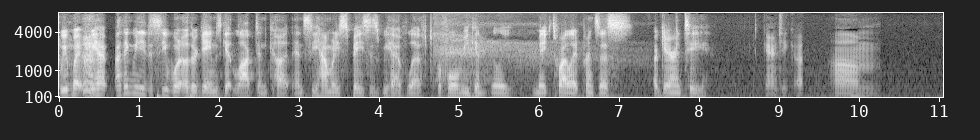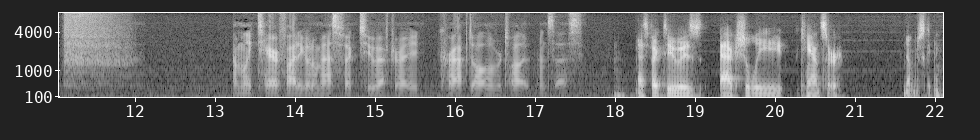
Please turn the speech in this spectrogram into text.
we might we have I think we need to see what other games get locked and cut and see how many spaces we have left before we can really make Twilight Princess a guarantee. Guarantee cut. Um, I'm like terrified to go to Mass Effect 2 after I crapped all over Twilight Princess. Effect Two is actually cancer. No, I'm just kidding.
